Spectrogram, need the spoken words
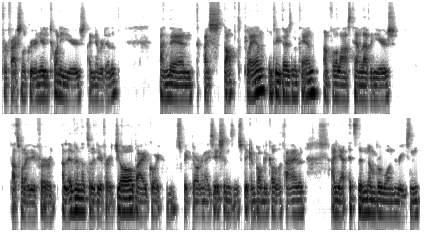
professional career, nearly 20 years. I never did it. And then I stopped playing in 2010. And for the last 10, 11 years, that's what I do for a living. That's what I do for a job. I go out and speak to organizations and speak in public all the time. And, and yet it's the number one reason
